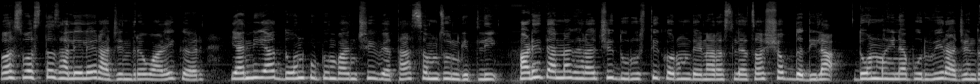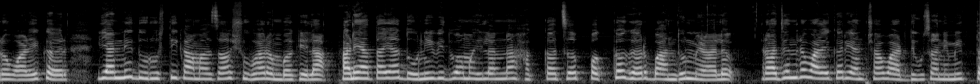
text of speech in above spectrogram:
अस्वस्थ झालेले राजेंद्र वाळेकर यांनी या दोन कुटुंबांची व्यथा समजून घेतली आणि त्यांना घराची दुरुस्ती करून देणार असल्याचा शब्द दिला. दोन महिन्यापूर्वी राजेंद्र वाळेकर यांनी दुरुस्ती कामाचा शुभारंभ केला आणि आता या दोन्ही विधवा महिलांना हक्काचं पक्क घर बांधून मिळालं. राजेंद्र वाळेकर यांच्या वाढदिवसानिमित्त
